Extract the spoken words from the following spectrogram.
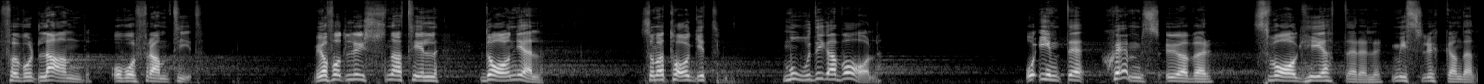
för vårt land och vår framtid. Vi har fått lyssna till Daniel som har tagit modiga val och inte skäms över svagheter eller misslyckanden.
